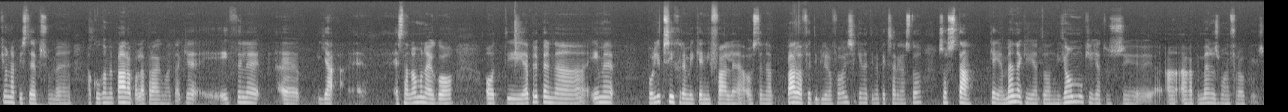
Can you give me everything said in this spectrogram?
ποιο να πιστέψουμε. Ακούγαμε πάρα πολλά πράγματα και ήθελε, ε, για, ε, αισθανόμουν εγώ ότι έπρεπε να είμαι πολύ ψύχρεμη και νυφάλαια, ώστε να πάρω αυτή την πληροφόρηση και να την επεξεργαστώ σωστά και για μένα και για τον γιο μου και για τους ε, αγαπημένους μου ανθρώπους.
